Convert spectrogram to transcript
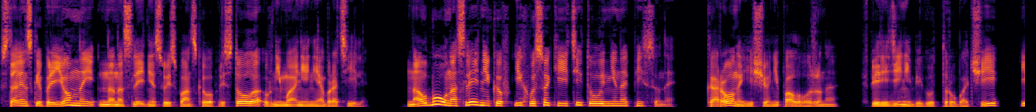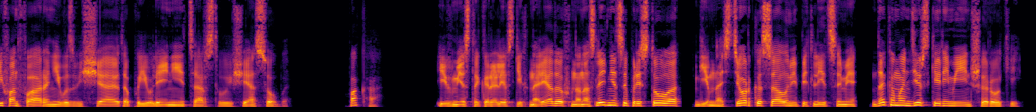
В сталинской приемной на наследницу испанского престола внимания не обратили. На лбу у наследников их высокие титулы не написаны, короны еще не положено, впереди не бегут трубачи, и фанфары не возвещают о появлении царствующей особы. Пока. И вместо королевских нарядов на наследнице престола гимнастерка с алыми петлицами да командирский ремень широкий,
